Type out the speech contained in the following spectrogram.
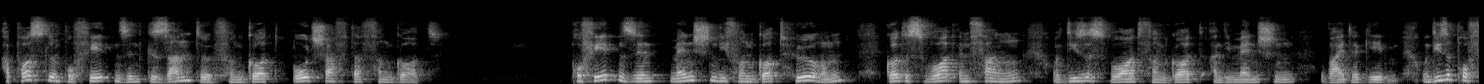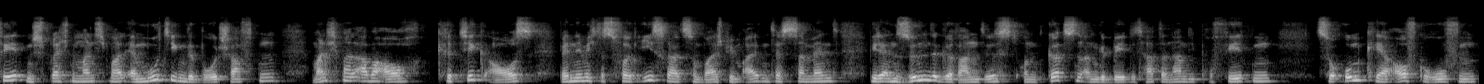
Apostel und Propheten sind Gesandte von Gott, Botschafter von Gott. Propheten sind Menschen, die von Gott hören, Gottes Wort empfangen und dieses Wort von Gott an die Menschen weitergeben. Und diese Propheten sprechen manchmal ermutigende Botschaften, manchmal aber auch Kritik aus, wenn nämlich das Volk Israel zum Beispiel im Alten Testament wieder in Sünde gerannt ist und Götzen angebetet hat, dann haben die Propheten zur Umkehr aufgerufen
